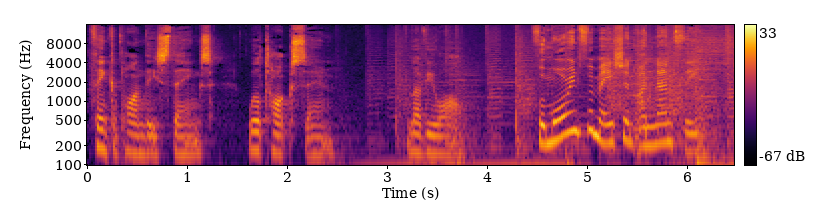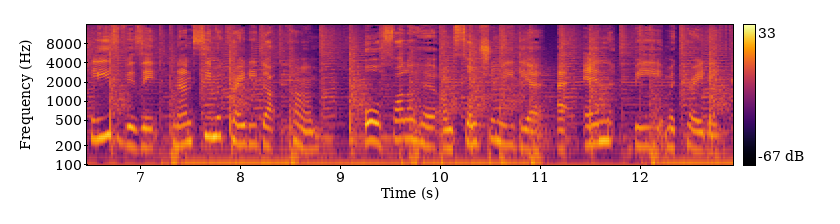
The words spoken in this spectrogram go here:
Think upon these things. We'll talk soon. Love you all. For more information on Nancy, please visit nancymccready.com or follow her on social media at NB McCready.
